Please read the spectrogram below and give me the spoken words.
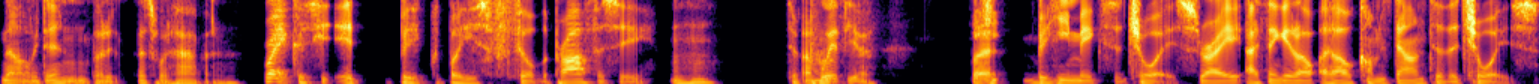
No, he didn't, but it, that's what happened. Right, because it but he's fulfilled the prophecy. hmm I'm prove- with you. but- he, but he makes a choice, right? I think it all, it all comes down to the choice.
